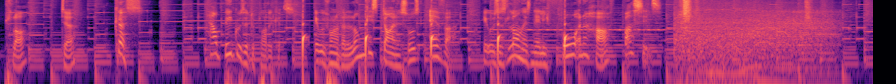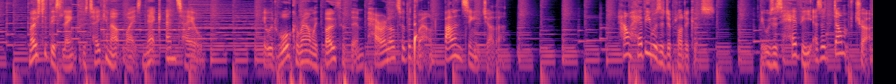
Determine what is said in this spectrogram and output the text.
plo, de, cus. How big was a Diplodocus? It was one of the longest dinosaurs ever. It was as long as nearly four and a half buses. Most of this length was taken up by its neck and tail. It would walk around with both of them parallel to the ground, balancing each other. How heavy was a Diplodocus? It was as heavy as a dump truck.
